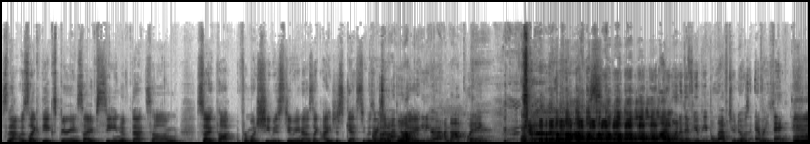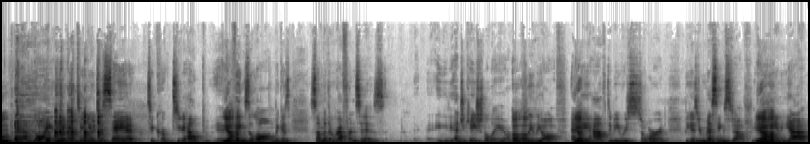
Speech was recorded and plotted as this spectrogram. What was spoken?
So that was like the experience I've seen of that song. So I thought from what she was doing, I was like, I just guessed it was All right, about so a I'm boy. not. You hear? I'm not quitting. I'm one of the few people left who knows everything, and I'm going to continue to say it to to help Yeah. things along because some of the references educationally are completely off and Uh-huh. Yeah. they have to be restored because you're missing stuff you Yeah. know what I mean? yeah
